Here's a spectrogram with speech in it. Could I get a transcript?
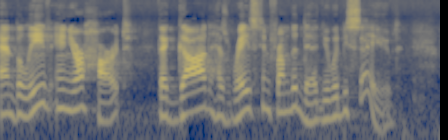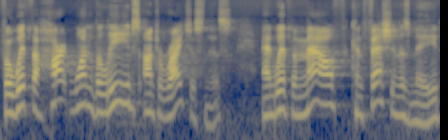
and believe in your heart that God has raised him from the dead, you would be saved. For with the heart one believes unto righteousness, and with the mouth confession is made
